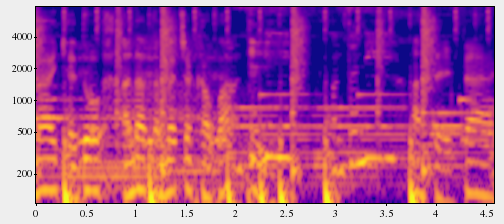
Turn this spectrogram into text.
ないけど、あなためちゃ可愛い。本当に、本当に。I stay back.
